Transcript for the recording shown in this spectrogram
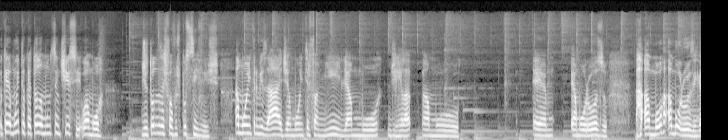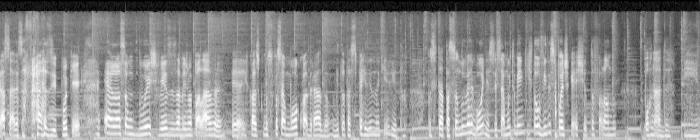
eu queria muito que todo mundo sentisse o amor de todas as formas possíveis amor entre amizade, amor entre família, amor de amor é, é amoroso. Amor amoroso, engraçado essa frase, porque elas são duas vezes a mesma palavra. É quase como se fosse amor ao quadrado. Vitor tá se perdendo aqui, Vitor. Você tá passando vergonha. Você sabe muito bem que está ouvindo esse podcast. Eu tô falando por nada. E...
